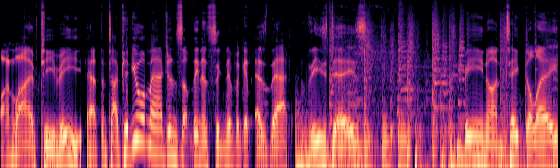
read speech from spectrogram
on live TV at the time. Can you imagine something as significant as that these days being on tape delay?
